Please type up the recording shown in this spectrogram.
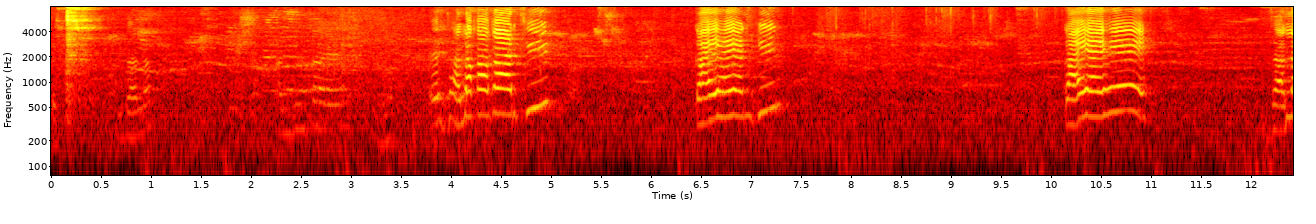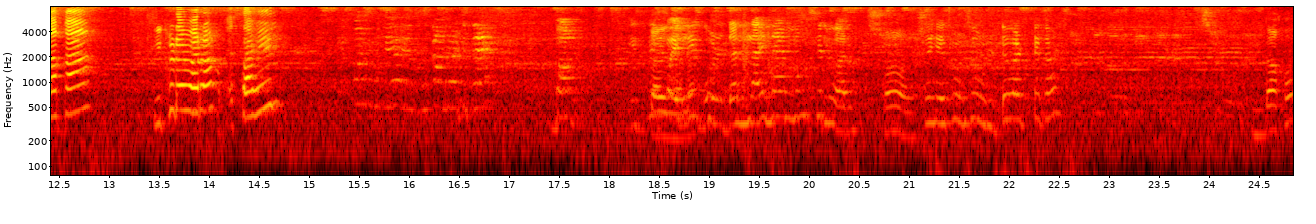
याच्यात. झालं? आणखीन काय आहे? ए झालं का का आरची काय आहे आणखीन? काय आहे झाला का? इकडे बरं साहिल? काय झालं? पहिले गोल्डन लाईन आहे मग सिल्वर हां. हे थोडंसं उलट वाटते का? दाखव.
